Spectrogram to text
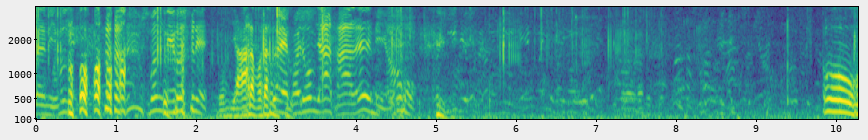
เลยนี่มึงมึงนี่มึงนี่ผมยาแล้วมาตั้งเอ้ยคอยดมยาทาเลยนี่เอ้า โอ้โห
